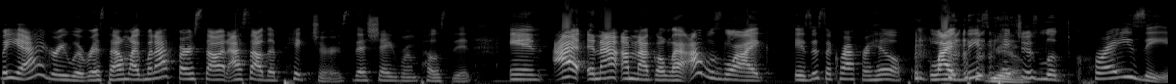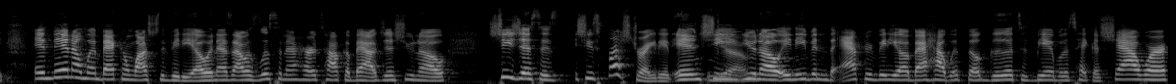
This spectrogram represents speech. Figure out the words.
But yeah, I agree with Rissa. I'm like when I first saw it, I saw the pictures that Shade Room posted, and I and I, I'm not gonna lie, I was like, "Is this a cry for help?" Like these Yeah. pictures looked crazy. And then I went back and watched the video, and as I was listening to her talk about just you know. She just is she's frustrated and she, Yeah. you know, and even the after video about how it felt good to be able to take a shower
